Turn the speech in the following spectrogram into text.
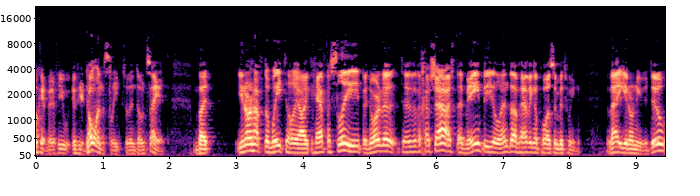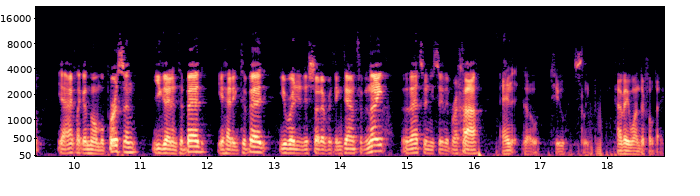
okay, but if you if you don't want to sleep, so then don't say it. But you don't have to wait till you're like half asleep in order to, to the chashash that maybe you'll end up having a pause in between. That you don't need to do. You act like a normal person. You get into bed. You're heading to bed. You're ready to shut everything down for the night. That's when you say the bracha and go to sleep. Have a wonderful day.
